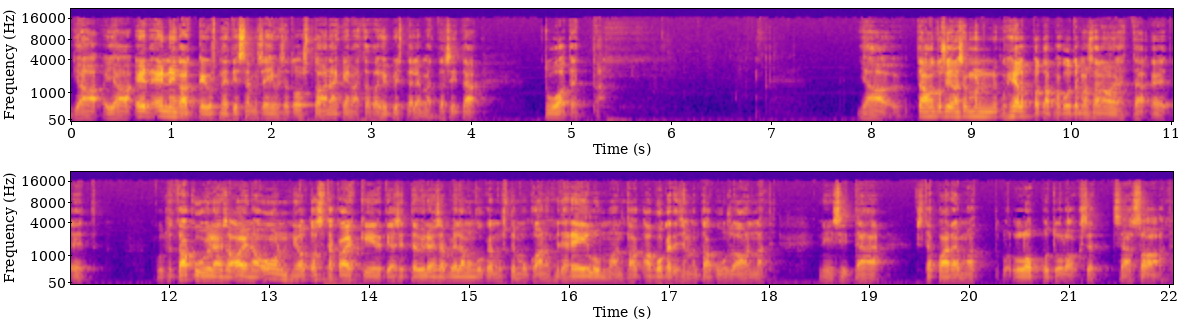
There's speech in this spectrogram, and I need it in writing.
ja, ja ennen kaikkea just netissä, missä ihmiset ostaa näkemättä tai hypistelemättä sitä tuotetta. Ja tämä on tosiaan semmoinen niin helppo tapa, kuten mä sanoin, että et, et, kun se taku yleensä aina on, niin ottaa sitä kaikki irti ja sitten yleensä vielä mun kokemusten mukaan, että mitä reilumman, avokätisemman takuun sä annat, niin sitä, sitä paremmat lopputulokset sä saat.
